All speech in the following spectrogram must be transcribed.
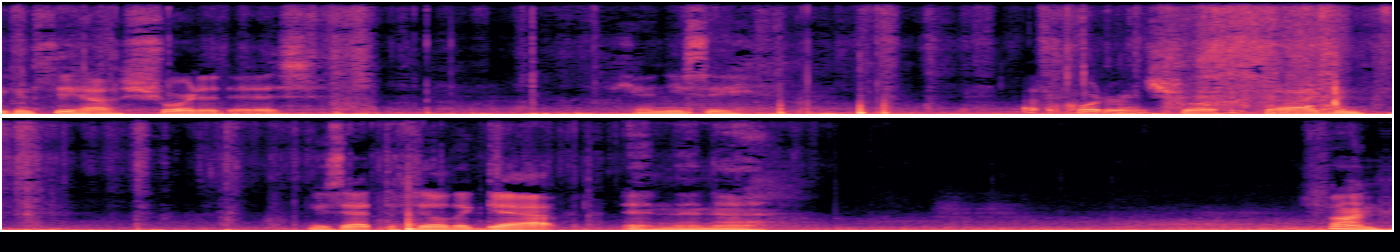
You can see how short it is. Can you see? About a quarter inch short. So I can use that to fill the gap and then uh, fun.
